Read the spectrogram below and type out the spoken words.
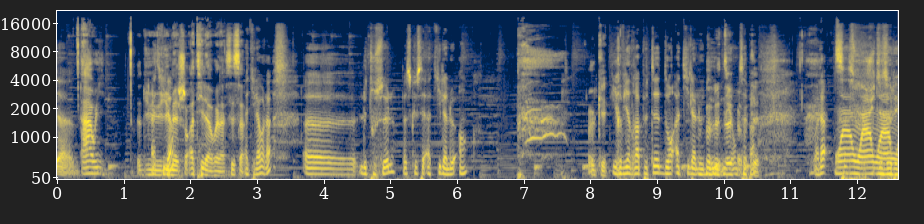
euh, Ah oui, du, méchant. Attila, voilà, c'est ça. Attila, voilà. Euh, le tout seul, parce que c'est Attila le 1. Ok. Il reviendra peut-être dans Attila le 2, Le mais on ne sait pas. Voilà. désolé.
